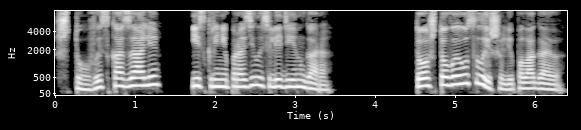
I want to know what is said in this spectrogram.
«Что вы сказали?» — искренне поразилась леди Ингара. «То, что вы услышали, полагаю.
